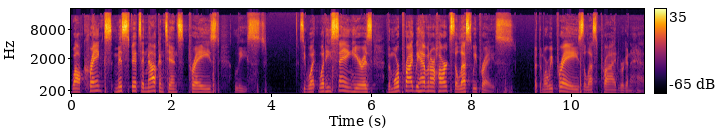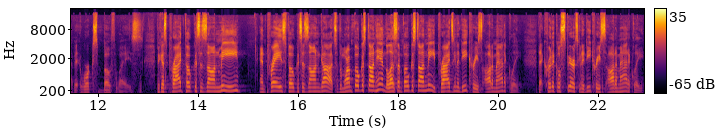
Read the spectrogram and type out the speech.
while cranks, misfits, and malcontents praised least. See, what, what he's saying here is the more pride we have in our hearts, the less we praise. But the more we praise, the less pride we're going to have. It works both ways. Because pride focuses on me, and praise focuses on God. So the more I'm focused on Him, the less I'm focused on me. Pride's going to decrease automatically. That critical spirit's going to decrease automatically.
